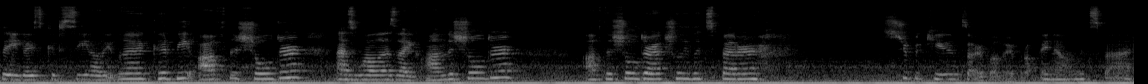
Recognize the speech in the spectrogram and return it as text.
that you guys could see how they look. Could be off the shoulder as well as like on the shoulder. Off the shoulder actually looks better super cute. Sorry about my bra. I know it looks bad.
